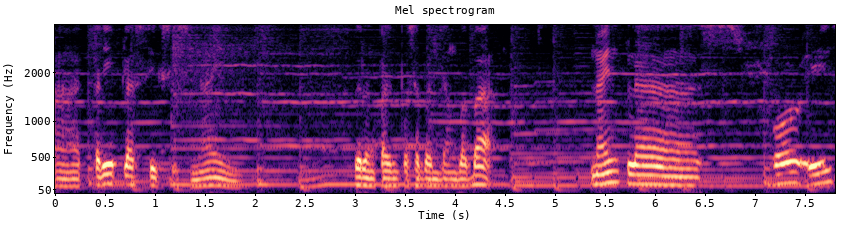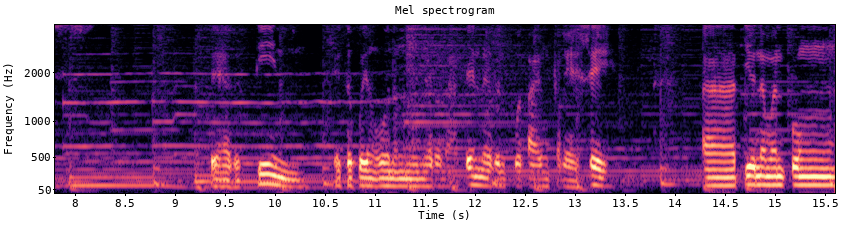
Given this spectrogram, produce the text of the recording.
At 3 plus 6 is 9. Ganoon pa rin po sa bandang baba. 9 plus 4 is 13. Ito po yung unang numero natin. Meron po tayong 13. At yun naman pong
